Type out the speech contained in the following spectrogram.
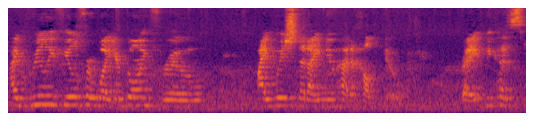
I really feel for what you're going through. I wish that I knew how to help you, right? Because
